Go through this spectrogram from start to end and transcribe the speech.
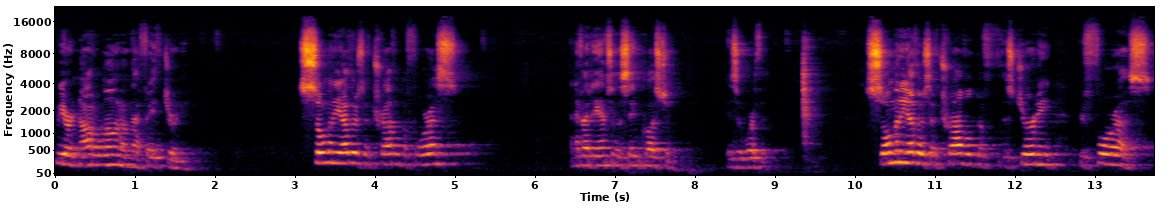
We are not alone on that faith journey. So many others have traveled before us and have had to answer the same question Is it worth it? So many others have traveled this journey before us,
